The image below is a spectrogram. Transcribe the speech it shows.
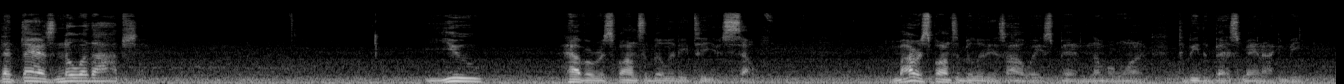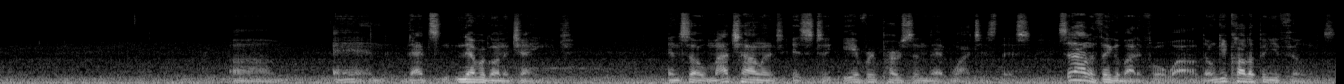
that there's no other option you have a responsibility to yourself. My responsibility has always been, number one, to be the best man I can be. Um, and that's never going to change. And so my challenge is to every person that watches this, sit down and think about it for a while. Don't get caught up in your feelings.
